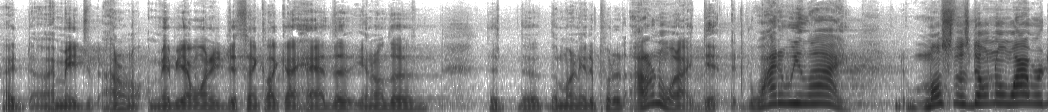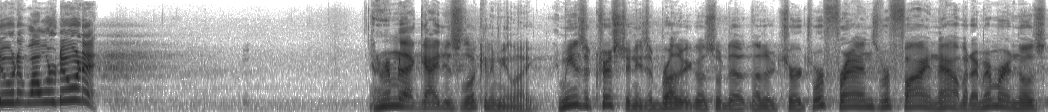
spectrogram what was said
I, I made, I don't know. Maybe I wanted you to think like I had the, you know, the, the, the, the money to put it. I don't know what I did. Why do we lie? Most of us don't know why we're doing it while we're doing it. And I remember that guy just looking at me like, I mean, he's a Christian, he's a brother, he goes to another church. We're friends, we're fine now. But I remember in those,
